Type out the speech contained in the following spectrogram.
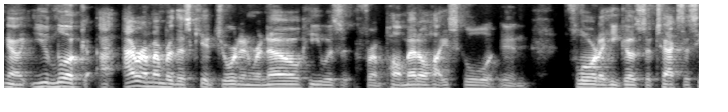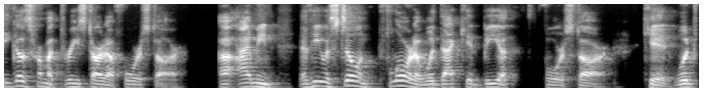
you know, you look. I, I remember this kid Jordan Renault. He was from Palmetto High School in Florida. He goes to Texas. He goes from a three star to a four star. Uh, I mean, if he was still in Florida, would that kid be a four star kid? Would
